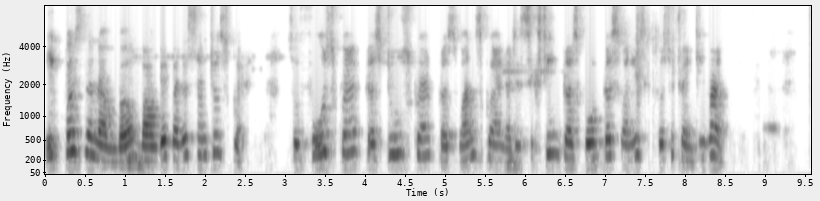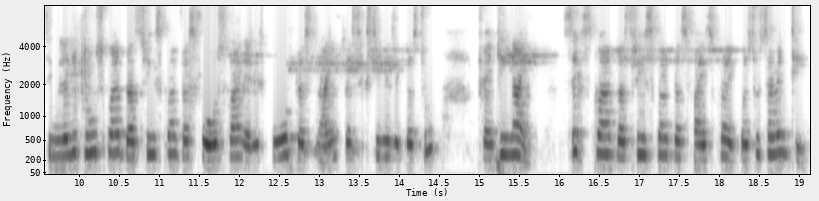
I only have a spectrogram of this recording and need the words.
equals the number bounded by the central square. So 4 square plus 2 square plus 1 square, that is 16 plus 4 plus 1 is equals to 21. Similarly, 2 square plus 3 square plus 4 square, that is 4 plus 9 plus 16 is equals to 29. 6 square plus 3 square plus 5 square equals to 70.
